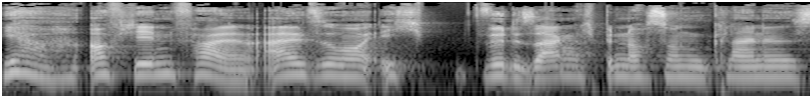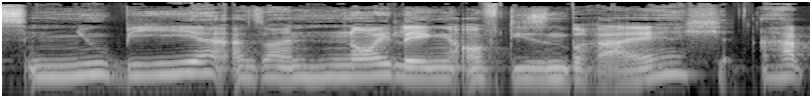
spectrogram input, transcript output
Ja, auf jeden Fall. Also ich würde sagen, ich bin noch so ein kleines Newbie, also ein Neuling auf diesem Bereich. Habe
